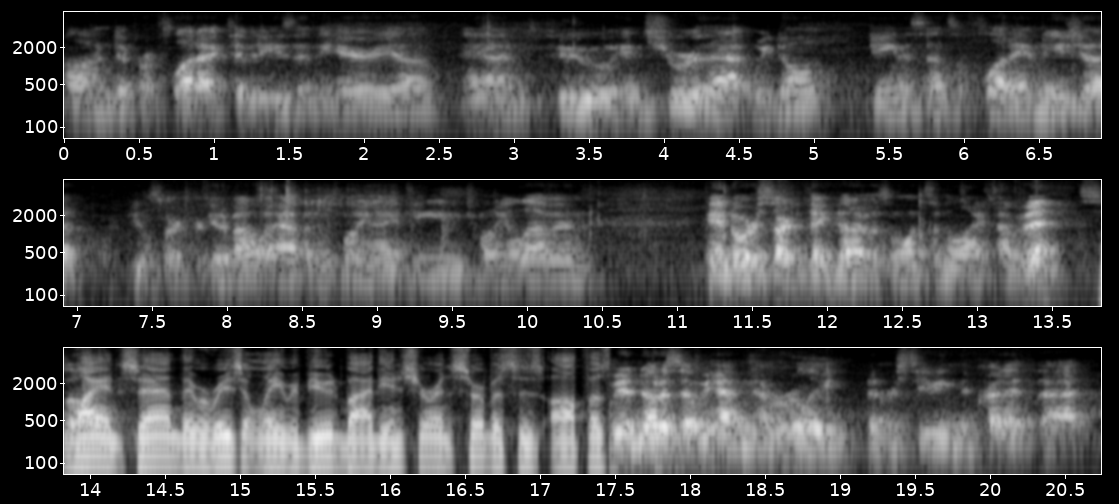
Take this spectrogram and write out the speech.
on different flood activities in the area and to ensure that we don't gain a sense of flood amnesia. People start to forget about what happened in 2019, 2011 and or start to think that it was a once in a lifetime event. So, said they were recently reviewed by the Insurance Services Office. We had noticed that we hadn't ever really been receiving the credit that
